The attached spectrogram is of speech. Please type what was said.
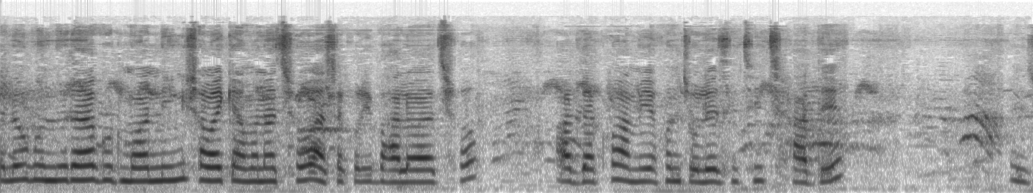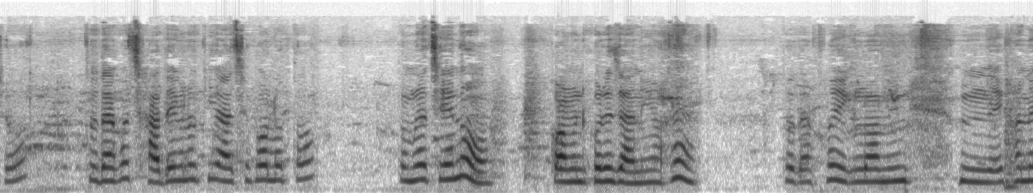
হ্যালো বন্ধুরা, গুড মর্নিং। সবাই কেমন আছো? আশা করি ভালো আছো। আর দেখো, আমি এখন চলে এসেছি ছাদে। এই যো, তো দেখো ছাদে এগুলো কি আছে বলো তো? তোমরা চেনো? কমেন্ট করে জানিও হ্যাঁ? তো দেখো, এগুলো আমি এখানে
